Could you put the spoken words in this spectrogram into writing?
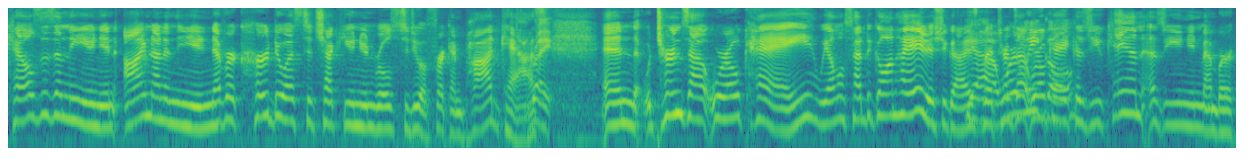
Kels is in the union. I'm not in the union. Never occurred to us to check union rules to do a freaking podcast. Right. And it turns out we're okay. We almost had to go on hiatus, you guys, Yeah, but it turns we're out we're okay because you can, as a union member,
